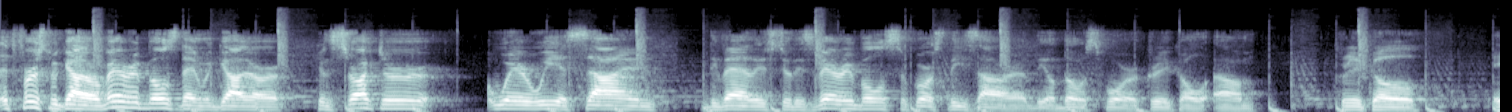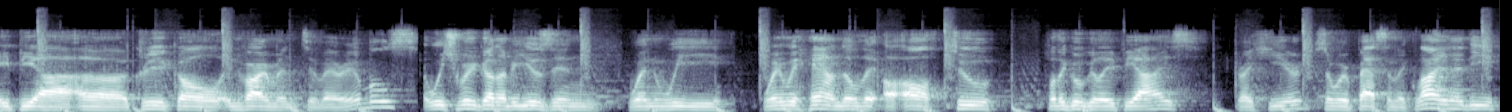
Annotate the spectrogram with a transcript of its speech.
at first we got our variables, then we got our constructor where we assign the values to these variables. Of course, these are the, those four critical um, critical API uh, critical environment variables, which we're gonna be using when we when we handle the auth2 for the Google APIs right here. So we're passing the client ID,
